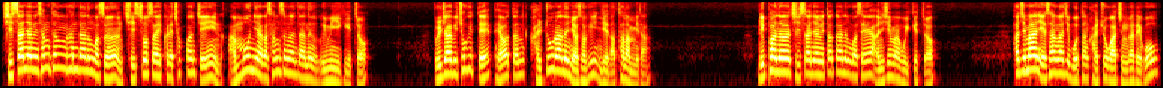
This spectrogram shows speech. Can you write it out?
질산염이 상승한다는 것은 질소 사이클의 첫 번째인 암모니아가 상승한다는 의미이겠죠. 물잡이 초기 때 배웠던 갈도라는 녀석이 이제 나타납니다. 리퍼는 질산염이 떴다는 것에 안심하고 있겠죠. 하지만 예상하지 못한 갈조가 증가되고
